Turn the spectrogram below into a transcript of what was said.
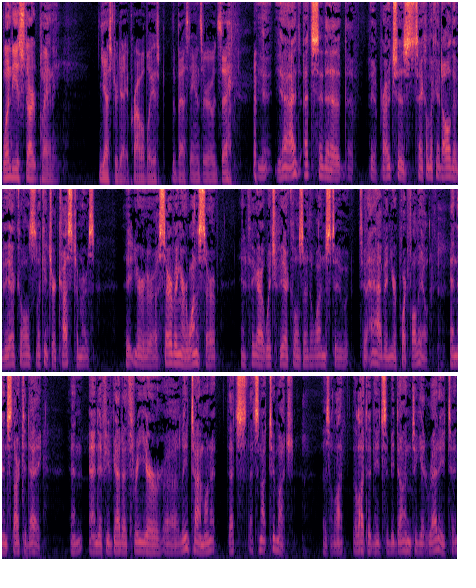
when do you start planning? Yesterday, probably, is the best answer, I would say. yeah, yeah I'd, I'd say the, the the approach is take a look at all the vehicles, look at your customers that you're uh, serving or want to serve, and figure out which vehicles are the ones to, to have in your portfolio, and then start today. And and if you've got a three year uh, lead time on it, that's that's not too much. There's a lot a lot that needs to be done to get ready to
